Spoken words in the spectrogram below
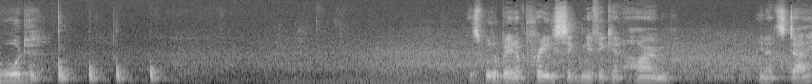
Wood. This would have been a pretty significant home in its day.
